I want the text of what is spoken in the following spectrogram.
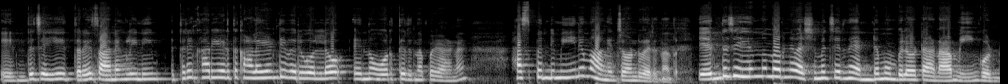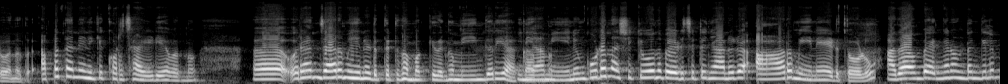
എന്ത് ചെയ്യും? ഇത്രയും സാധനങ്ങൾ ഇനിയും ഇത്രയും കറി എടുത്ത് കളയേണ്ടി വരുമല്ലോ എന്ന് ഓർത്തിരുന്നപ്പോഴാണ് ഹസ്ബൻഡ് മീനും വാങ്ങിച്ചുകൊണ്ട് വരുന്നത്. എന്ത് ചെയ്യുന്നു പറഞ്ഞ് വിഷമിച്ചിരുന്ന എന്റെ മുമ്പിലോട്ടാണ് ആ മീൻ കൊണ്ടുവന്നത്. അപ്പം തന്നെ എനിക്ക് കുറച്ച് ഐഡിയ വന്നു. ഒരു അഞ്ചാറ് മീൻ എടുത്തിട്ട് നമുക്കിതങ്ങ് മീൻ കറിയാക്കാം. ഇനി ആ മീനും കൂടെ നശിക്കുമോ എന്ന് പേടിച്ചിട്ട് ഞാനൊരു ആറ് മീനെ എടുത്തോളൂ. അതാകുമ്പോൾ എങ്ങനെ ഉണ്ടെങ്കിലും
